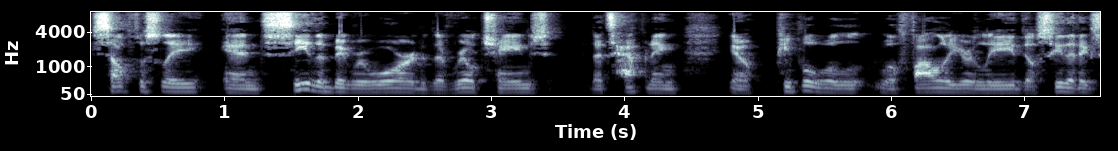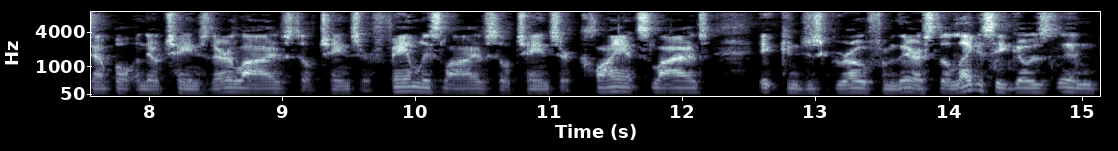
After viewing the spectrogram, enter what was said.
selflessly and see the big reward, the real change that's happening you know people will will follow your lead. They'll see that example and they'll change their lives. They'll change their families lives. They'll change their clients lives. It can just grow from there. So the legacy goes in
